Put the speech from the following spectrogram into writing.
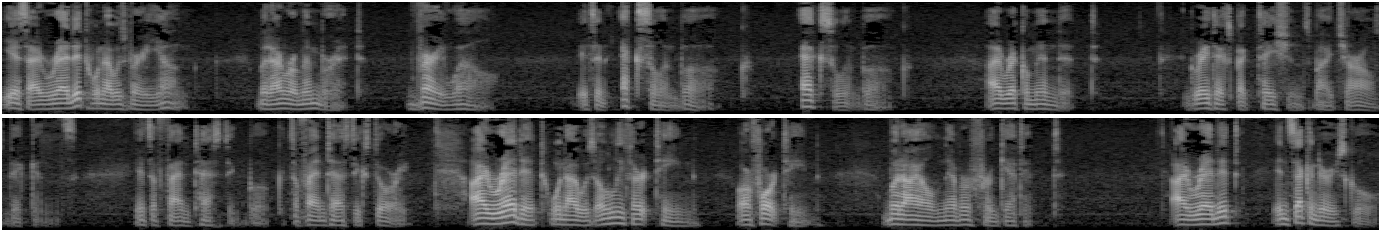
Yes, I read it when I was very young, but I remember it very well. It's an excellent book. Excellent book. I recommend it. Great Expectations by Charles Dickens. It's a fantastic book. It's a fantastic story. I read it when I was only 13 or 14, but I'll never forget it. I read it in secondary school.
